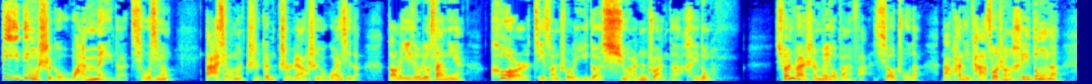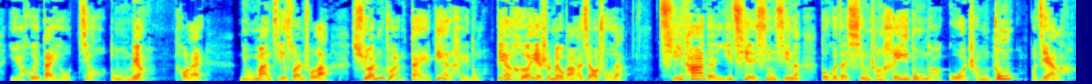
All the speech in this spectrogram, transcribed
必定是个完美的球形，大小呢只跟质量是有关系的。到了1963年，科尔计算出了一个旋转的黑洞，旋转是没有办法消除的，哪怕你塌缩成黑洞呢，也会带有角动量。后来，纽曼计算出了旋转带电黑洞，电荷也是没有办法消除的。其他的一切信息呢，都会在形成黑洞的过程中不见了。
